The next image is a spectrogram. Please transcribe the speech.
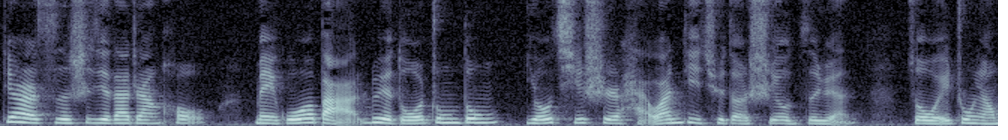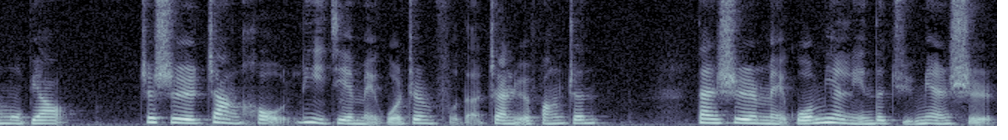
第二次世界大战后。美国把掠夺中东，尤其是海湾地区的石油资源作为重要目标，这是战后历届美国政府的战略方针。但是，美国面临的局面是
